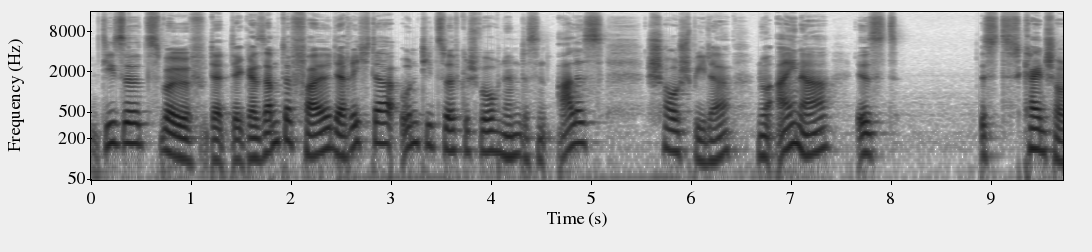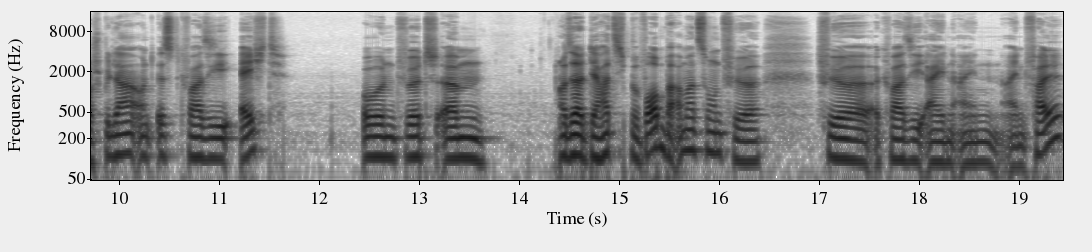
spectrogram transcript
diese zwölf, der, der gesamte Fall, der Richter und die zwölf Geschworenen, das sind alles Schauspieler, nur einer ist, ist kein Schauspieler und ist quasi echt und wird, ähm, also der hat sich beworben bei Amazon für, für quasi einen ein Fall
